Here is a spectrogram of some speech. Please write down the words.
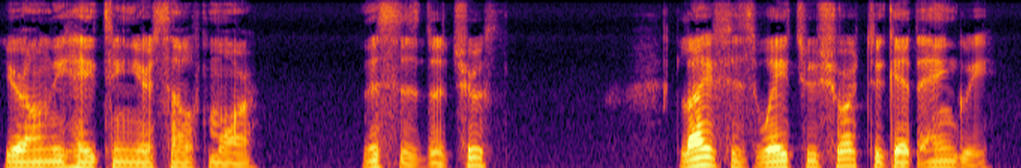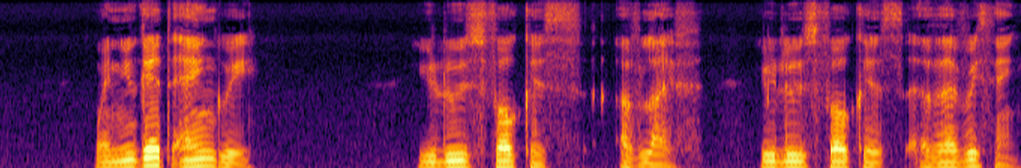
you're only hating yourself more. This is the truth. Life is way too short to get angry. When you get angry, you lose focus of life. You lose focus of everything.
